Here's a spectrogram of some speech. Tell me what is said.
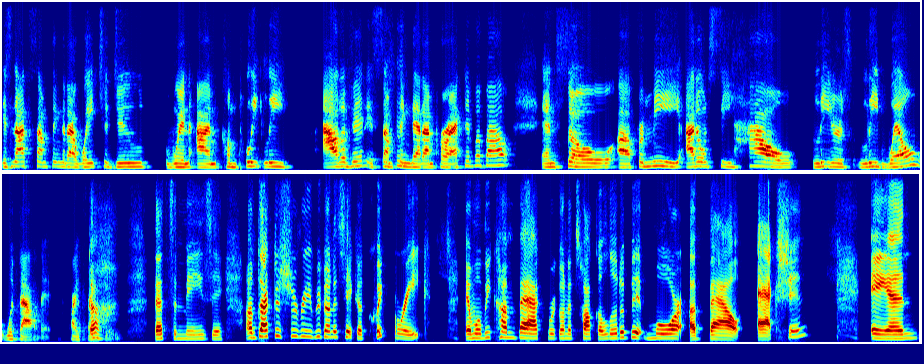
It's not something that I wait to do when I'm completely out of it. It's mm-hmm. something mm-hmm. that I'm proactive about. And so uh, for me, I don't see how leaders lead well without it. Quite frankly. Oh, that's amazing. Um, Dr. Sheree, we're going to take a quick break. And when we come back, we're going to talk a little bit more about action and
